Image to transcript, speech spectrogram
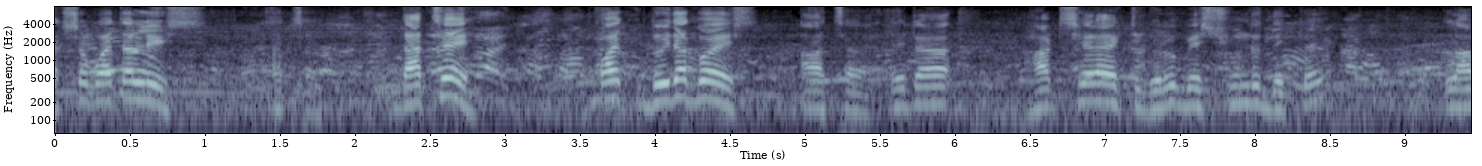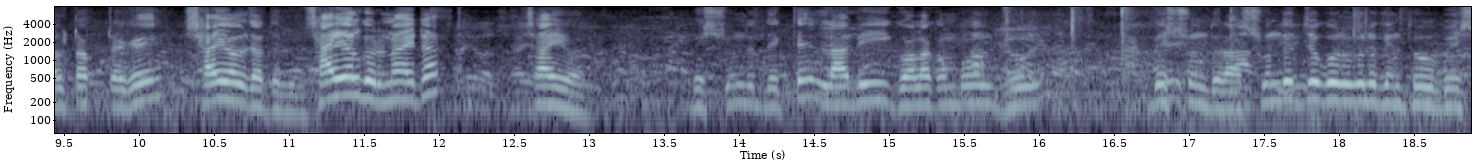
একশো পঁয়তাল্লিশ। আচ্ছা দাঁতছে দুই দাঁত বয়স? আচ্ছা এটা হাট সেরা একটি গরু, বেশ সুন্দর দেখতে। লাল টকটকে সাইহল জাতের গরু। সাইহল গরু না এটা? সাইহল বেশ সুন্দর দেখতে। লাভি গলা কম্বল, ঝুল, বেশ সুন্দর। আর সৌন্দর্য গরুগুলো কিন্তু বেশ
